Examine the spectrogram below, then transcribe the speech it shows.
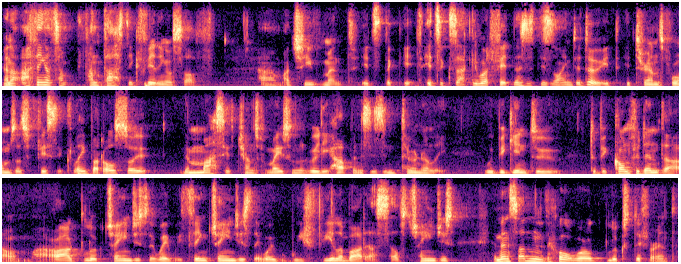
And I think that's a fantastic feeling of self um, achievement. It's, the, it, it's exactly what fitness is designed to do. It, it transforms us physically, but also the massive transformation that really happens is internally. We begin to to be confident. Our, our outlook changes, the way we think changes, the way we feel about ourselves changes, and then suddenly the whole world looks different.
